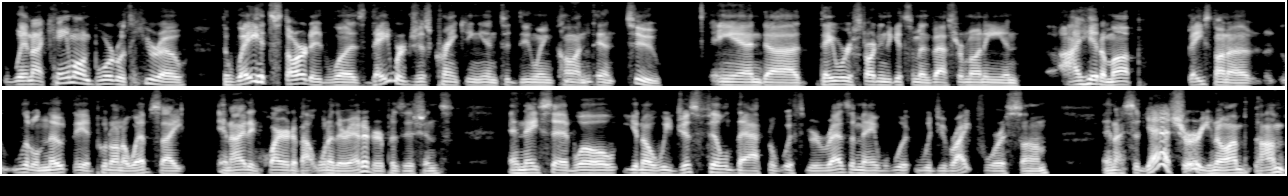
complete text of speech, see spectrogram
when I came on board with Hero, the way it started was they were just cranking into doing mm-hmm. content mm-hmm. too, and uh, they were starting to get some investor money, and I hit them up based on a little note they had put on a website, and I'd inquired about one of their editor positions and they said, "Well, you know, we just filled that, but with your resume, w- would you write for us some?" And I said, "Yeah, sure. You know, I'm I'm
